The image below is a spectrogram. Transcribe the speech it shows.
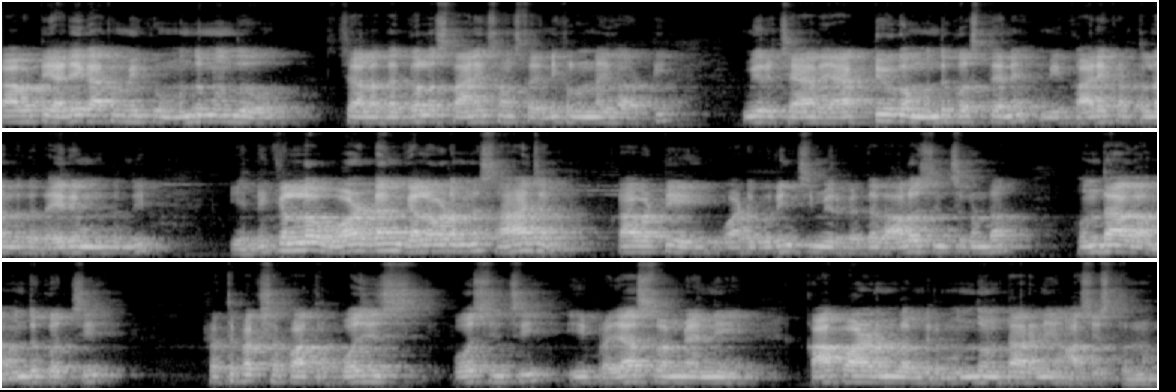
కాబట్టి అదే కాక మీకు ముందు ముందు చాలా దగ్గరలో స్థానిక సంస్థ ఎన్నికలు ఉన్నాయి కాబట్టి మీరు చాలా యాక్టివ్గా ముందుకు వస్తేనే మీ కార్యకర్తలందుకు ధైర్యం ఉంటుంది. ఎన్నికల్లో ఓడడం గెలవడం అనేది సహజం. కాబట్టి వాటి గురించి మీరు పెద్దగా ఆలోచించకుండా హుందాగా ముందుకొచ్చి ప్రతిపక్ష పాత్ర పోషించి పోషించి ఈ ప్రజాస్వామ్యాన్ని కాపాడడంలో మీరు ముందుంటారని ఆశిస్తున్నాం.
